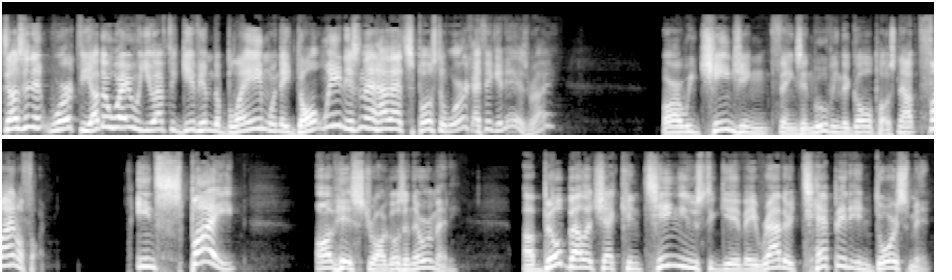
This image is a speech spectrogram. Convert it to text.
doesn't it work the other way where you have to give him the blame when they don't win? Isn't that how that's supposed to work? I think it is, right? Or are we changing things and moving the goalpost? Now, final thought. In spite of his struggles, and there were many, uh, Bill Belichick continues to give a rather tepid endorsement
